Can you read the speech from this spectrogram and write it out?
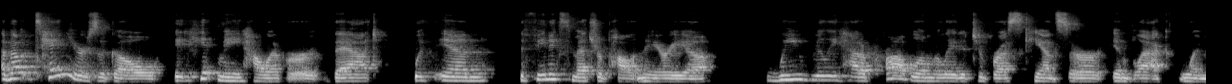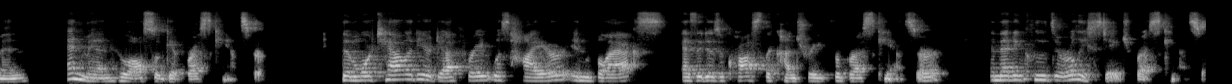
About 10 years ago, it hit me, however, that within the Phoenix metropolitan area, we really had a problem related to breast cancer in Black women and men who also get breast cancer. The mortality or death rate was higher in Blacks as it is across the country for breast cancer, and that includes early stage breast cancer.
